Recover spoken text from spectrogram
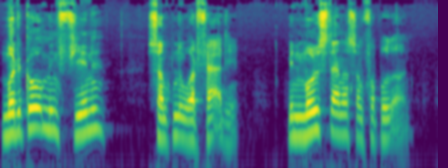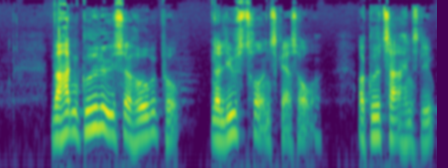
Må det gå min fjende som den uretfærdige, min modstander som forbryderen. Hvad har den gudløse at håbe på, når livstråden skæres over, og Gud tager hans liv?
